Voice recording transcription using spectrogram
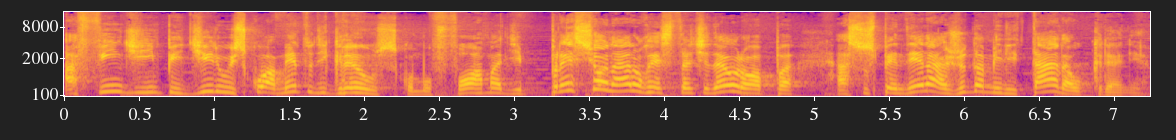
a fim de impedir o escoamento de grãos, como forma de pressionar o restante da Europa a suspender a ajuda militar à Ucrânia.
